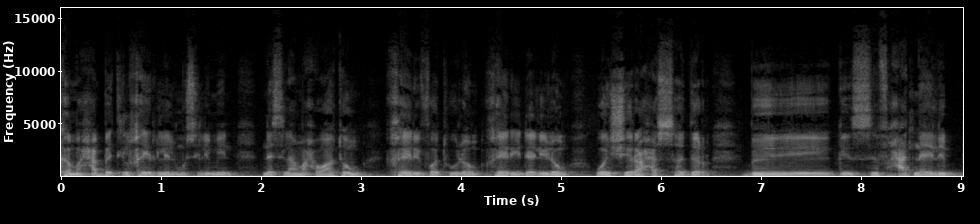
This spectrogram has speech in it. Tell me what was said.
ከመሓበት ልከይር ልልሙስሊሚን ነስላም ኣሕዋቶም ኸይር ይፈትውሎም ኸይር ይደልይሎም ወንሽራሕ ኣሰድር ብስፍሓት ናይ ልቢ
